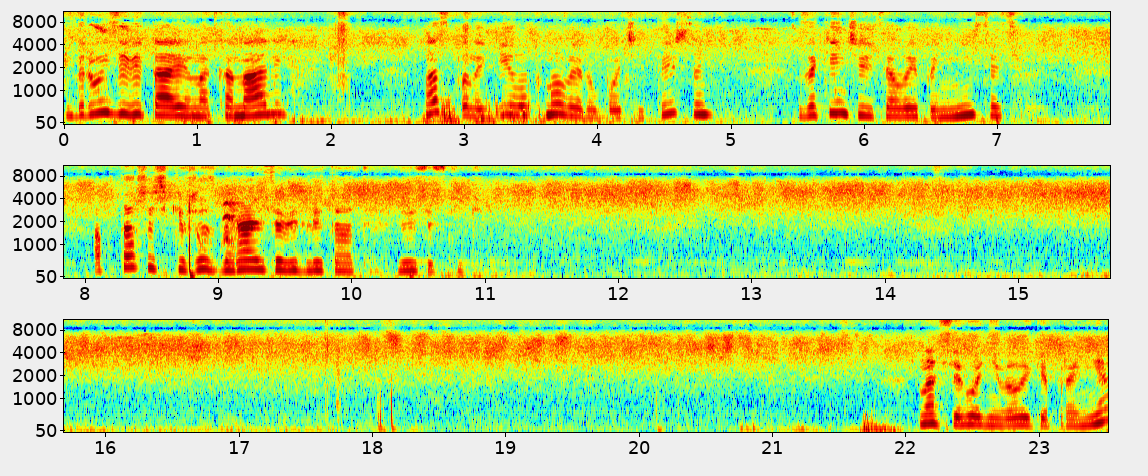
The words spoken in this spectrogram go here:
Друзі, вітаю на каналі. У нас понеділок, новий робочий тиждень. Закінчується липень місяць, а пташечки вже збираються відлітати. Дивіться скільки. У нас сьогодні велике прання.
